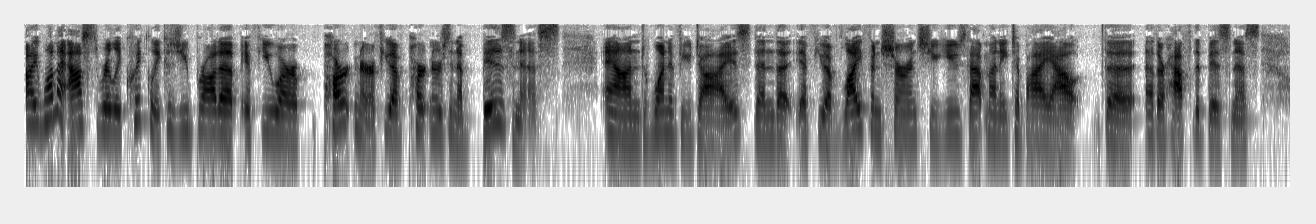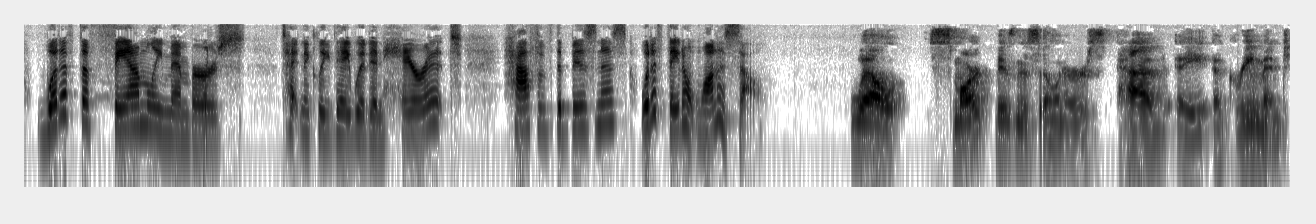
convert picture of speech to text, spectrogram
I want to ask really quickly because you brought up if you are a partner, if you have partners in a business and one of you dies, then the if you have life insurance, you use that money to buy out the other half of the business. What if the family members technically they would inherit half of the business? What if they don't want to sell? Well, smart business owners have a agreement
